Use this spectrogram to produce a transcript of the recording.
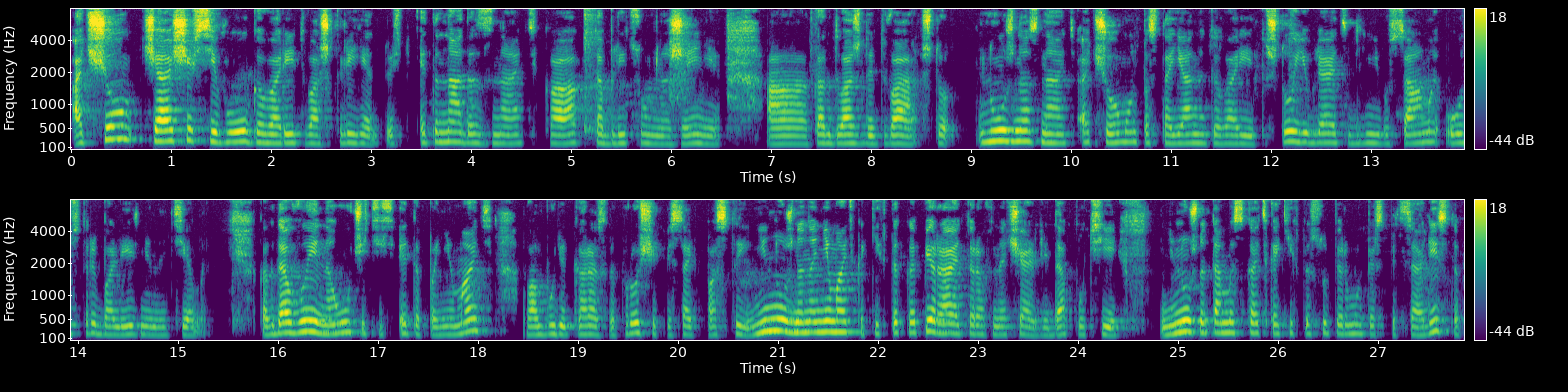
О чем чаще всего говорит ваш клиент? То есть это надо знать, как таблицу умножения, а, как дважды два, что Нужно знать, о чем он постоянно говорит, что является для него самой острой болезненной темой. Когда вы научитесь это понимать, вам будет гораздо проще писать посты. Не нужно нанимать каких-то копирайтеров в начале да, пути, не нужно там искать каких-то супер-мупер специалистов,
